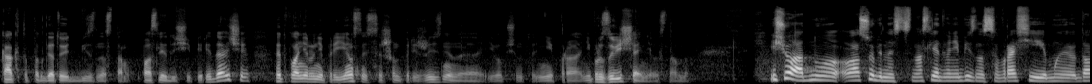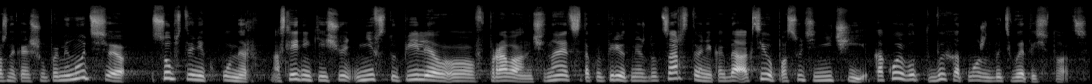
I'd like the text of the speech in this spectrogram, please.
как-то подготовить бизнес там, к последующей передаче, это планирование преемственности совершенно прижизненное и, в общем-то, не про, не про завещание в основном. Еще одну особенность наследования бизнеса в России мы должны, конечно, упомянуть. Собственник умер, наследники еще не вступили э, в права. Начинается такой период между царствований, когда активы, по сути, ничьи. Какой вот выход может быть в этой ситуации?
